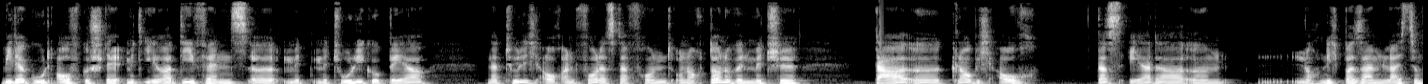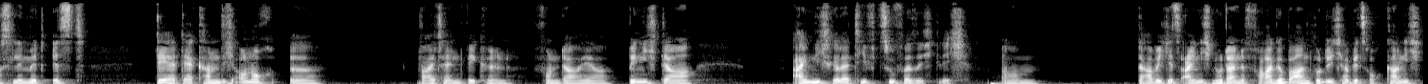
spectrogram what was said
wieder gut aufgestellt mit ihrer Defense, äh, mit, mit Rudy Gobert natürlich auch an vorderster Front und auch Donovan Mitchell. Da äh, glaube ich auch, dass er da ähm, noch nicht bei seinem Leistungslimit ist der, der kann sich auch noch äh, weiterentwickeln. Von daher bin ich da eigentlich relativ zuversichtlich. Ähm, da habe ich jetzt eigentlich nur deine Frage beantwortet. Ich habe jetzt auch gar nicht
